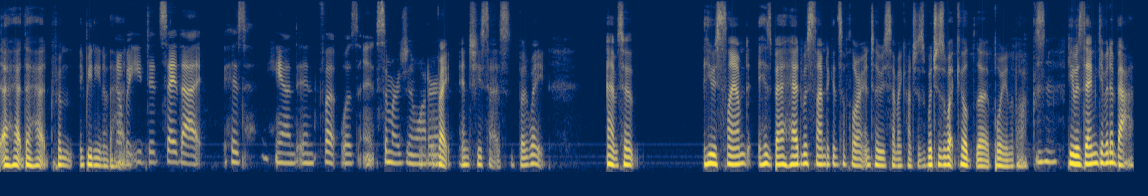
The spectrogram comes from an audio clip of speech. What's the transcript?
a head, the head, from a beating of the head. No, but you did say that his hand and foot was uh, submerged in water. Right. And she says, but wait. Um, so he was slammed, his head was slammed against the floor until he was semi conscious, which is what killed the boy in the box. He was then given a bath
